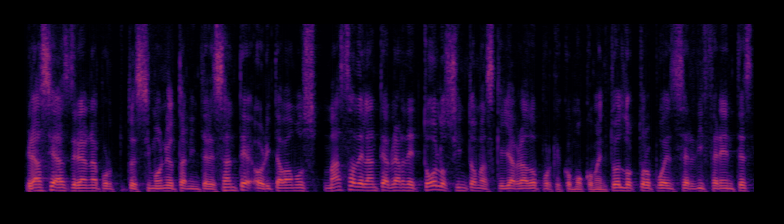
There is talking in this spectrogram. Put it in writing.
Gracias, Adriana, por tu testimonio tan interesante. Ahorita vamos más adelante a hablar de todos los síntomas que ella ha hablado, porque como comentó el doctor, pueden ser diferentes.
